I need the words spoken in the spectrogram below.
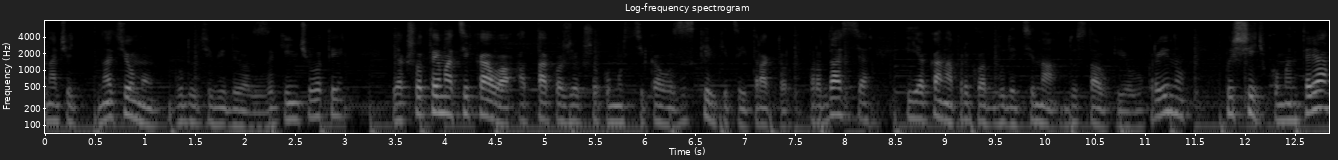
Значить, на цьому буду це відео закінчувати. Якщо тема цікава, а також якщо комусь цікаво, за скільки цей трактор продасться і яка, наприклад, буде ціна доставки його в Україну, пишіть в коментарях.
